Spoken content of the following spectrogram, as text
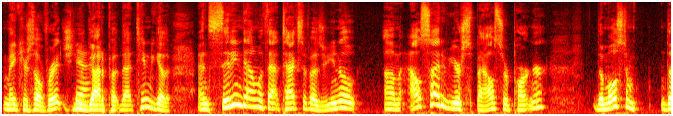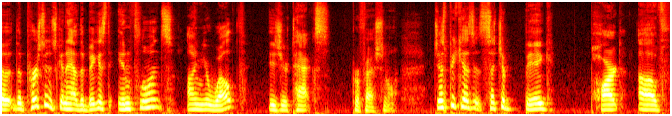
make yourself rich. You've got to put that team together and sitting down with that tax advisor. You know, um, outside of your spouse or partner, the most the the person who's going to have the biggest influence on your wealth is your tax professional. Just because it's such a big part of,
